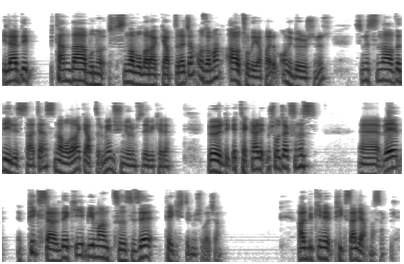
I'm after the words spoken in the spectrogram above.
İleride bir tane daha bunu sınav olarak yaptıracağım. O zaman auto'lu yaparım. Onu görürsünüz. Şimdi sınavda değiliz zaten. Sınav olarak yaptırmayı düşünüyorum size bir kere. Böylelikle tekrar etmiş olacaksınız. Ee, ve pikseldeki bir mantığı size pekiştirmiş olacağım. Halbuki yine piksel yapmasak bile.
